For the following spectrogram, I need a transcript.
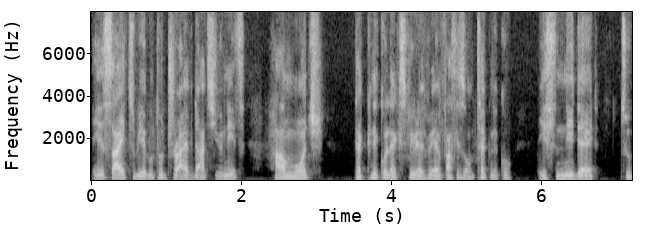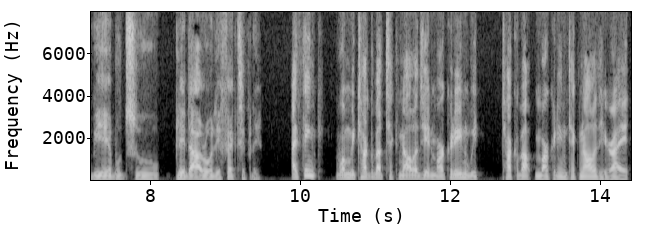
insight to be able to drive that unit. How much technical experience, with emphasis on technical, is needed to be able to play that role effectively? I think when we talk about technology and marketing, we talk about marketing technology, right?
